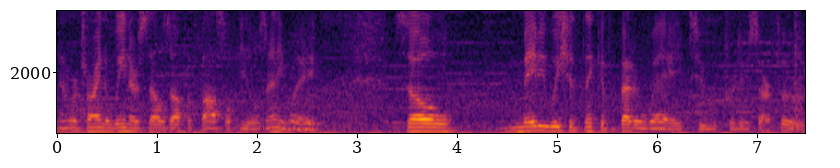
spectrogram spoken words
And we're trying to wean ourselves off of fossil fuels anyway. So maybe we should think of a better way to produce our food.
